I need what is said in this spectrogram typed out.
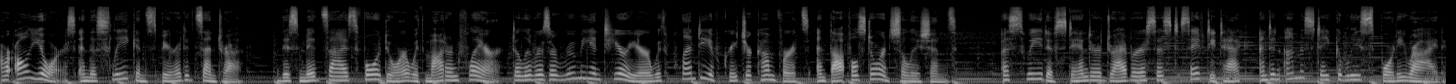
are all yours in the sleek and spirited Sentra. This midsize four-door with modern flair delivers a roomy interior with plenty of creature comforts and thoughtful storage solutions. A suite of standard driver assist safety tech and an unmistakably sporty ride.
